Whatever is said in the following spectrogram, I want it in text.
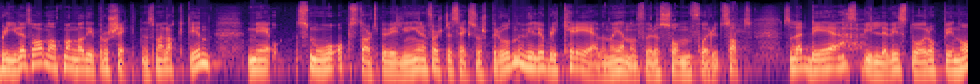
blir det sånn at mange av de prosjektene som er lagt inn med små oppstartsbevilgninger den første seksårsperioden, vil jo bli krevende å gjennomføre som forutsatt. Så Det er det spillet vi står oppe i nå,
